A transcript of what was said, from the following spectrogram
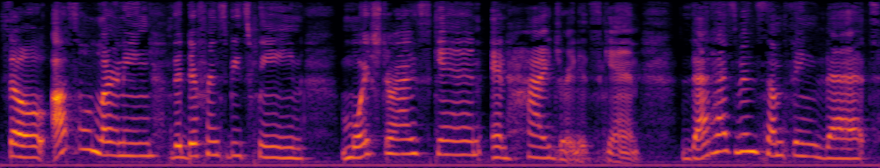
So also learning the difference between moisturized skin and hydrated skin. That has been something that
